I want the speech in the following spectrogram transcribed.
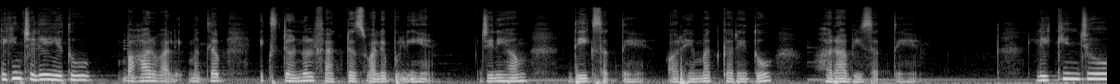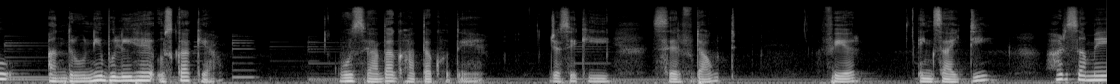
लेकिन चलिए ये तो बाहर वाले मतलब एक्सटर्नल फैक्टर्स वाले बुली हैं, जिन्हें हम देख सकते हैं और हिम्मत करें तो हरा भी सकते हैं। लेकिन जो अंदरूनी बुली है, उसका क्या? वो ज़्यादा घातक होते हैं, जैसे कि सेल्फ डाउट फेयर एंग्जाइटी हर समय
